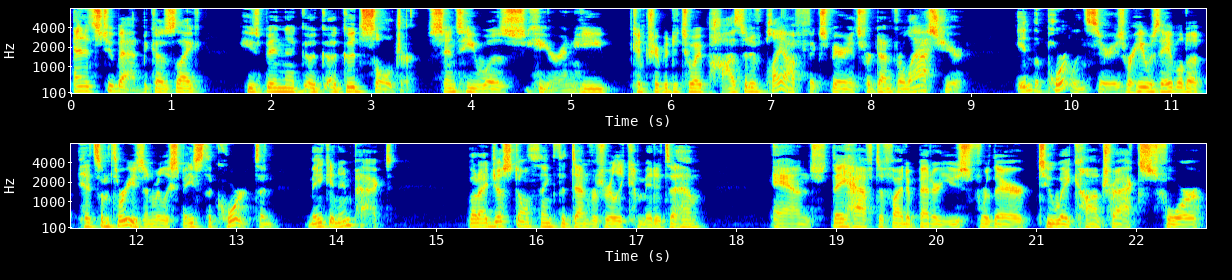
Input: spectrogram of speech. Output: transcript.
And it's too bad because, like, he's been a, a, a good soldier since he was here and he contributed to a positive playoff experience for Denver last year in the Portland series where he was able to hit some threes and really space the court and make an impact. But I just don't think that Denver's really committed to him. And they have to find a better use for their two way contracts for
